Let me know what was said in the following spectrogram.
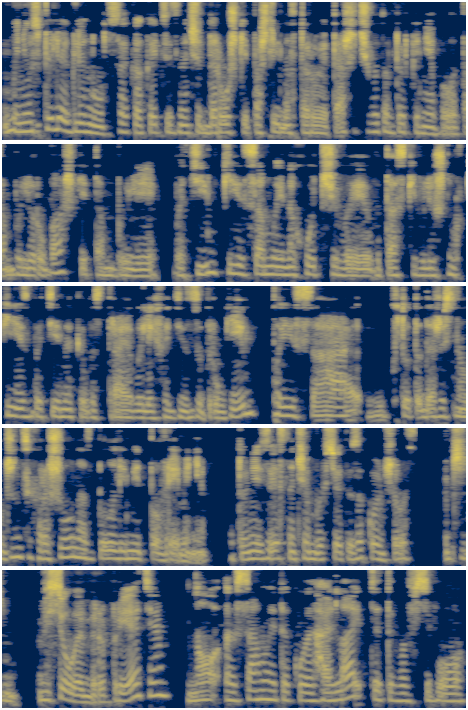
Мы не успели оглянуться, как эти, значит, дорожки пошли на второй этаж, и чего там только не было. Там были рубашки, там были ботинки самые находчивые, вытаскивали шнурки из ботинок и выстраивали их один за другим. Пояса, кто-то даже снял джинсы. Хорошо, у нас был лимит по времени. А то неизвестно, чем бы все это закончилось. Очень веселое мероприятие, но э, самый такой highlight этого всего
